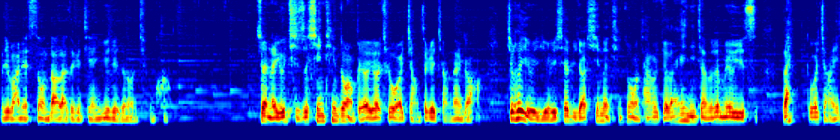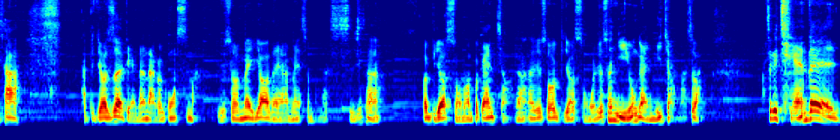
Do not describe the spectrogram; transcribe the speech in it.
我就把你送到了这个监狱里这种情况。所以呢，尤其是新听众啊，不要要求我讲这个讲那个哈，就会有有一些比较新的听众啊，他会觉得，哎，你讲这个没有意思，来给我讲一下他比较热点的哪个公司嘛。比如说卖药的呀，卖什么的，实际上我比较怂嘛，不敢讲。然后他就说我比较怂，我就说你勇敢，你讲嘛，是吧？这个钱在，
